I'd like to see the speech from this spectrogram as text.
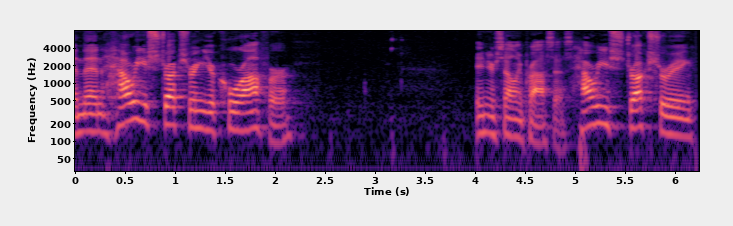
And then how are you structuring your core offer in your selling process? How are you structuring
